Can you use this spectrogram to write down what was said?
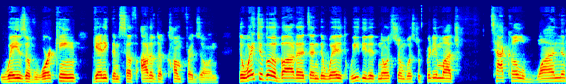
ways of working, getting themselves out of their comfort zone. The way to go about it and the way that we did it, Nordstrom, was to pretty much tackle one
